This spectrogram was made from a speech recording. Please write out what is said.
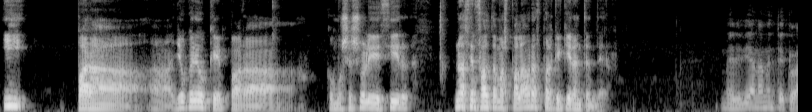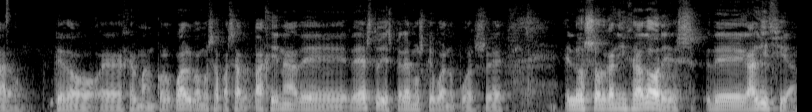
Y para, ah, yo creo que para, como se suele decir, no hacen falta más palabras para el que quiera entender. Meridianamente claro quedó eh, Germán, con lo cual vamos a pasar página de, esto y esperemos que, bueno, pues... Eh, los organizadores de Galicia,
